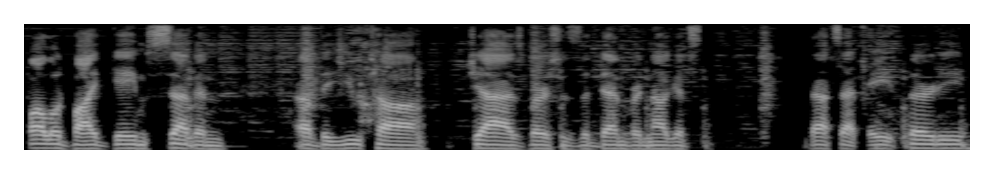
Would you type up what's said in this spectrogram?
followed by Game Seven of the Utah Jazz versus the Denver Nuggets. That's at 8:30.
